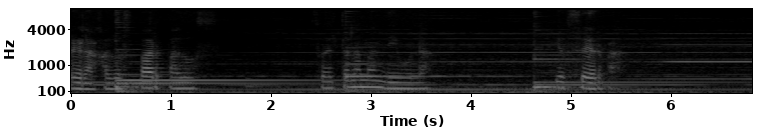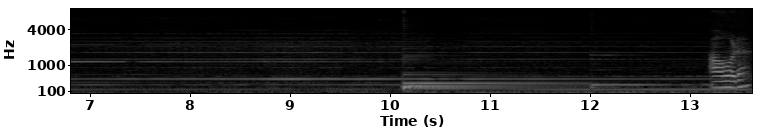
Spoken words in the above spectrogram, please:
Relaja los párpados, suelta la mandíbula y observa. Ahora,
